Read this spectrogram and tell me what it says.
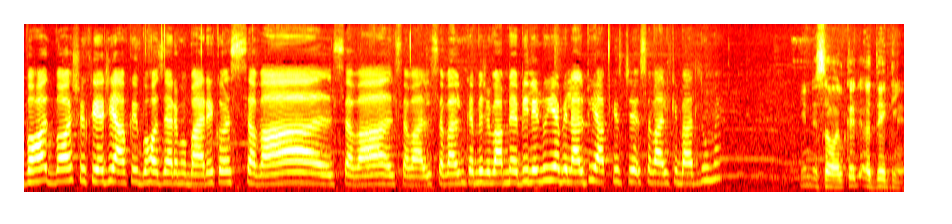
बहुत बहुत शुक्रिया जी आपके बहुत ज़्यादा मुबारक और सवाल सवाल सवाल सवाल का मैं जवाब मैं अभी ले लूँ या बिलाल भी आपके सवाल के बाद लूँ मैं? इन सवाल का देख लें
